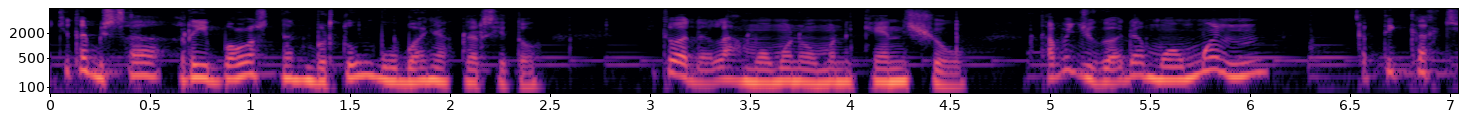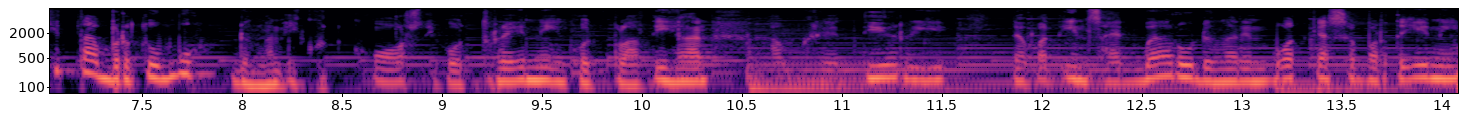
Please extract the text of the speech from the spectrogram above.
kita bisa rebound dan bertumbuh banyak dari situ. Itu adalah momen-momen Kensho. Tapi juga ada momen ketika kita bertumbuh dengan ikut course, ikut training, ikut pelatihan, upgrade diri, dapat insight baru dengerin podcast seperti ini,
